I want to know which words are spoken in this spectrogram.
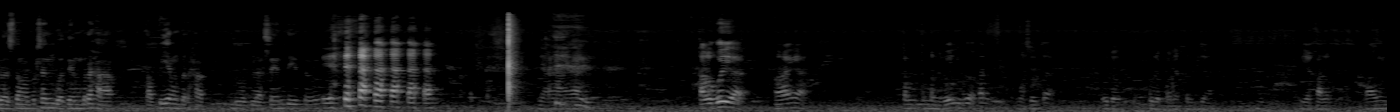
dua setengah persen buat yang berhak tapi yang berhak 12 senti itu. Jangan. Kalau gue ya orangnya temen-temen gue juga kan maksudnya udah udah pada kerja. Ya kalau paling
